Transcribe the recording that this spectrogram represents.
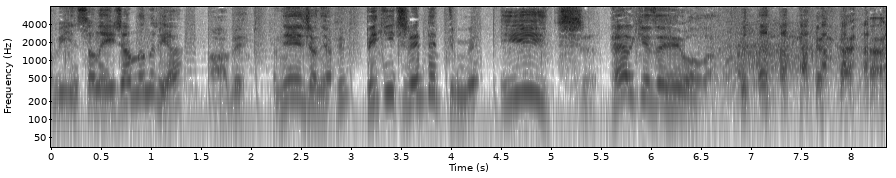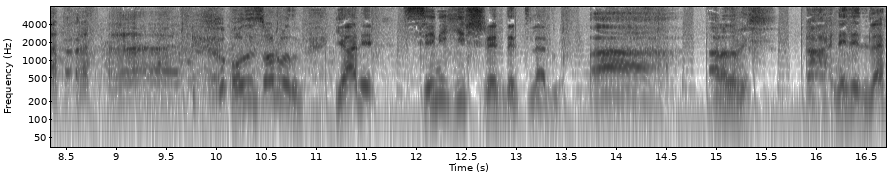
Abi insan heyecanlanır ya. Abi niye heyecan yapayım? Peki hiç reddettin mi? Hiç. Herkese eyvallah. Onu sormadım. Yani seni hiç reddettiler mi? Aa, arada bir. Ha ne dediler?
